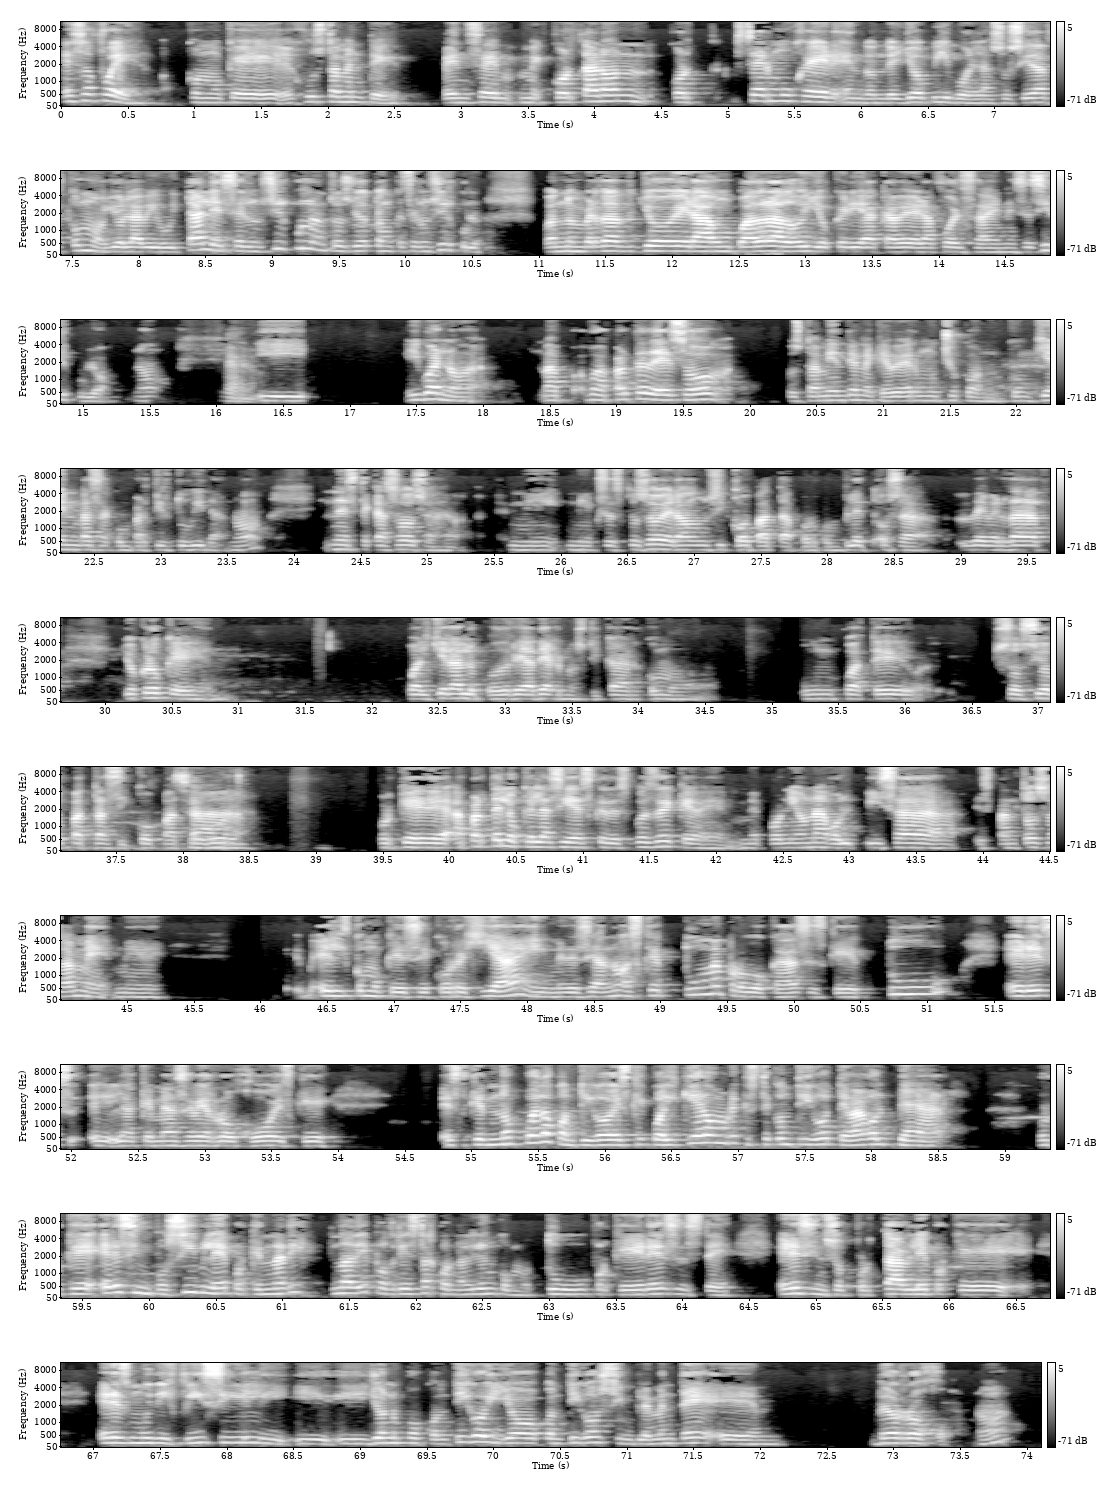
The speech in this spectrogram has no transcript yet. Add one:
Eso fue como que justamente pensé, me cortaron, ser mujer en donde yo vivo, en la sociedad como yo la vivo y tal, es ser un círculo, entonces yo tengo que ser un círculo, cuando en verdad yo era un cuadrado y yo quería caber a fuerza en ese círculo, ¿no? Y, y, bueno, aparte de eso, pues también tiene que ver mucho con, con, quién vas a compartir tu vida, ¿no? En este caso, o sea, mi, mi ex esposo era un psicópata por completo, o sea, de verdad, yo creo que cualquiera lo podría diagnosticar como un cuate sociópata, psicópata. Seguro. Porque aparte lo que él hacía es que después de que me ponía una golpiza espantosa, me, me, él como que se corregía y me decía, no, es que tú me provocas, es que tú eres eh, la que me hace ver rojo, es que, es que no puedo contigo, es que cualquier hombre que esté contigo te va a golpear porque eres imposible, porque nadie, nadie podría estar con alguien como tú, porque eres, este, eres insoportable, porque eres muy difícil y, yo no puedo contigo y yo contigo simplemente eh, veo rojo, ¿no?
